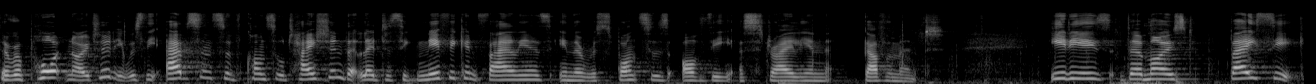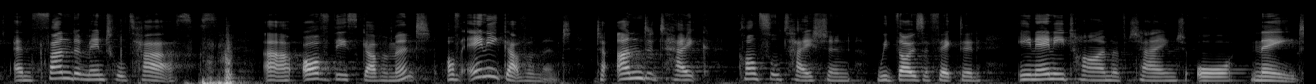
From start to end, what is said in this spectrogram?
The report noted it was the absence of consultation that led to significant failures in the responses of the Australian government. It is the most basic and fundamental tasks uh, of this government, of any government, to undertake consultation with those affected in any time of change or need.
